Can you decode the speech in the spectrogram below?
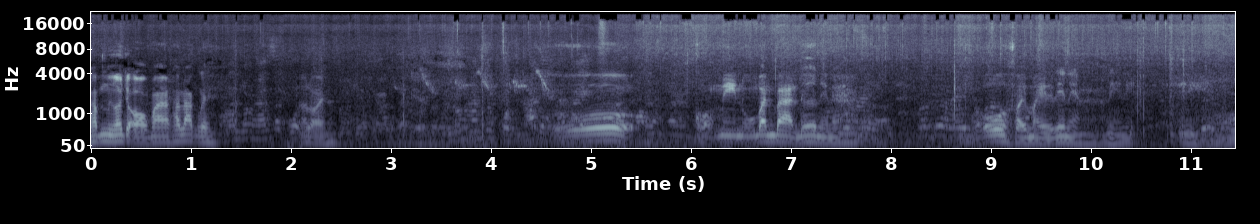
ครับ เนื้อจะออกมาทะลักเลย อร่อย โอ้ของเมนูบ้านๆเด้อเนี่ยนะ โอ้ไฟใหม่เลยเนี่ยนี่นี่นี่โอ้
